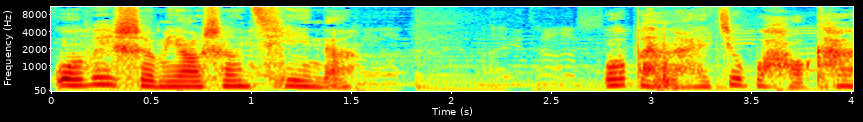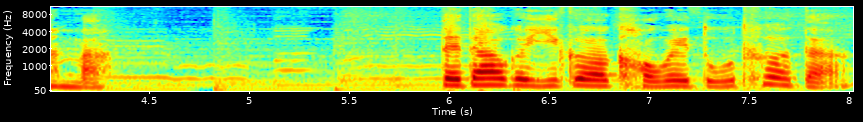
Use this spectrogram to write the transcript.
我为什么要生气呢？我本来就不好看嘛，得到个一个口味独特的，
